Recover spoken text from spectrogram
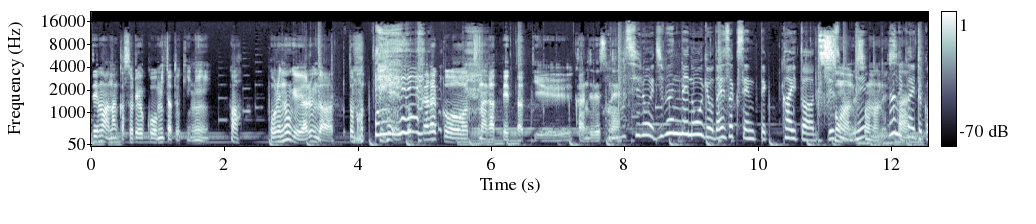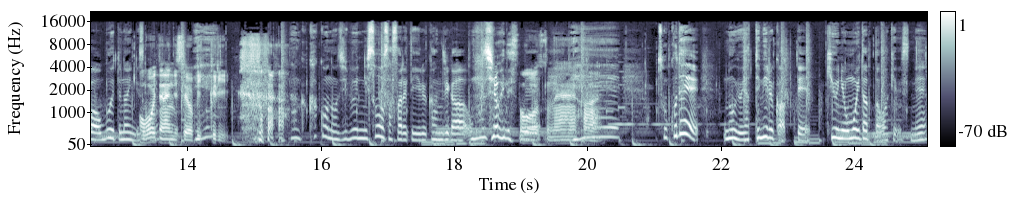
で、まあなんかそれをこう見た時に、あ、俺農業やるんだと思って、そこからこうつながっていったっていう感じですね。面白い。自分で農業大作戦って書いたですそうなんですそうなんです。なんで書いたかは覚えてないんですか、覚えてないんですよえーびっくり。なんか過去の自分に操作されている感じが面白いですね。そうですね。はい。へー。そこで農業やってみるかって急に思い立ったわけですね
